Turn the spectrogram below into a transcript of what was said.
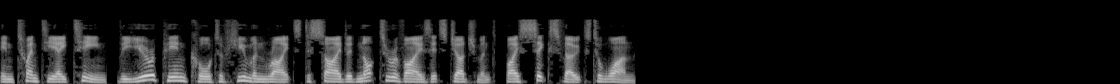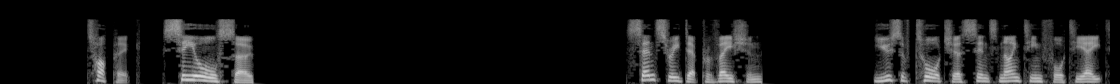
In 2018, the European Court of Human Rights decided not to revise its judgment, by six votes to one. See also Sensory deprivation Use of torture since 1948,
